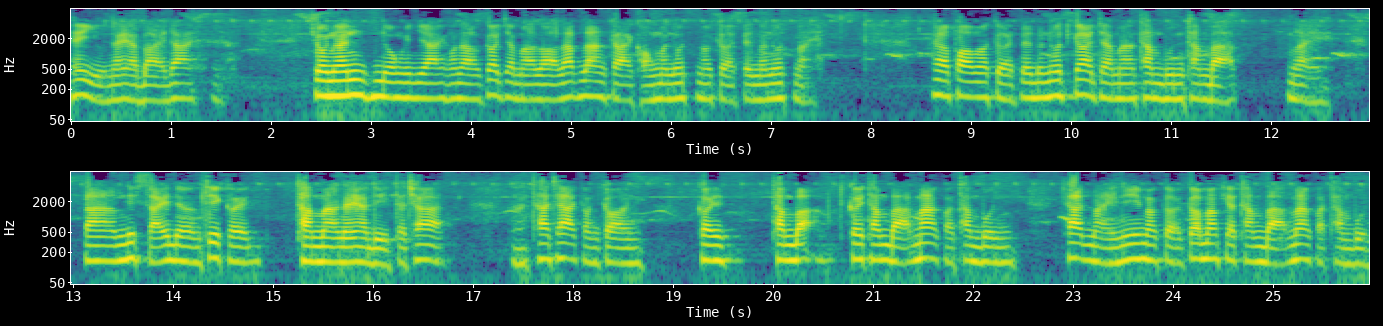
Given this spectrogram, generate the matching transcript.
ให้อยู่ในอบายได้ ช่วงนั้นดวงวิญญาณของเราก็จะมารอรับร่างกายของมนุษย์มาเกิดเป็นมนุษย์ใหม่ ถ้าพอมาเกิดเป็นมนุษย์ก็จะมาทำบุญทำบาปใหม่ ตามนิสัยเดิมที่เคยทำมาในอดีตชาติ ถ้าชาติก่อนๆเคยทำบาปเคยทำบาปมากกว่าทำบุญ ชาติใหม่นี้มาเกิดก็มักจะทำบาปมากกว่าทำบุญ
